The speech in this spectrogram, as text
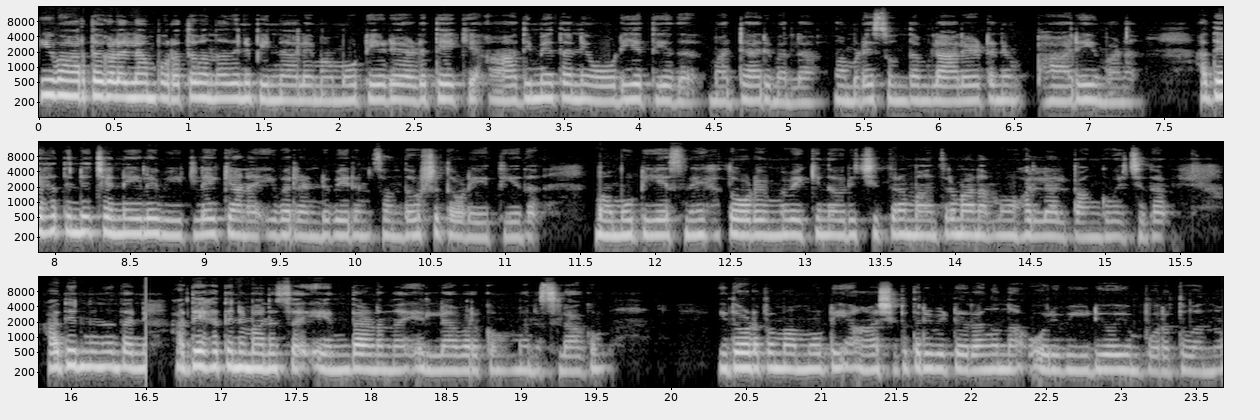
ഈ വാർത്തകളെല്ലാം പുറത്തു വന്നതിന് പിന്നാലെ മമ്മൂട്ടിയുടെ അടുത്തേക്ക് ആദ്യമേ തന്നെ ഓടിയെത്തിയത് മറ്റാരുമല്ല നമ്മുടെ സ്വന്തം ലാലേട്ടനും ഭാര്യയുമാണ്. അദ്ദേഹത്തിന്റെ ചെന്നൈയിലെ വീട്ടിലേക്കാണ് ഇവർ രണ്ടുപേരും സന്തോഷത്തോടെ എത്തിയത്. മമ്മൂട്ടിയെ സ്നേഹത്തോടെ ഉമ്മവെക്കുന്ന ഒരു ചിത്രം മാത്രമാണ് മോഹൻലാൽ പങ്കുവച്ചത് അതിൽ നിന്ന് തന്നെ അദ്ദേഹത്തിന്റെ മനസ്സ് എന്താണെന്ന് എല്ലാവർക്കും മനസ്സിലാകും. ഇതോടൊപ്പം മമ്മൂട്ടി ആശുപത്രി വിട്ടിറങ്ങുന്ന ഒരു വീഡിയോയും പുറത്തു വന്നു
